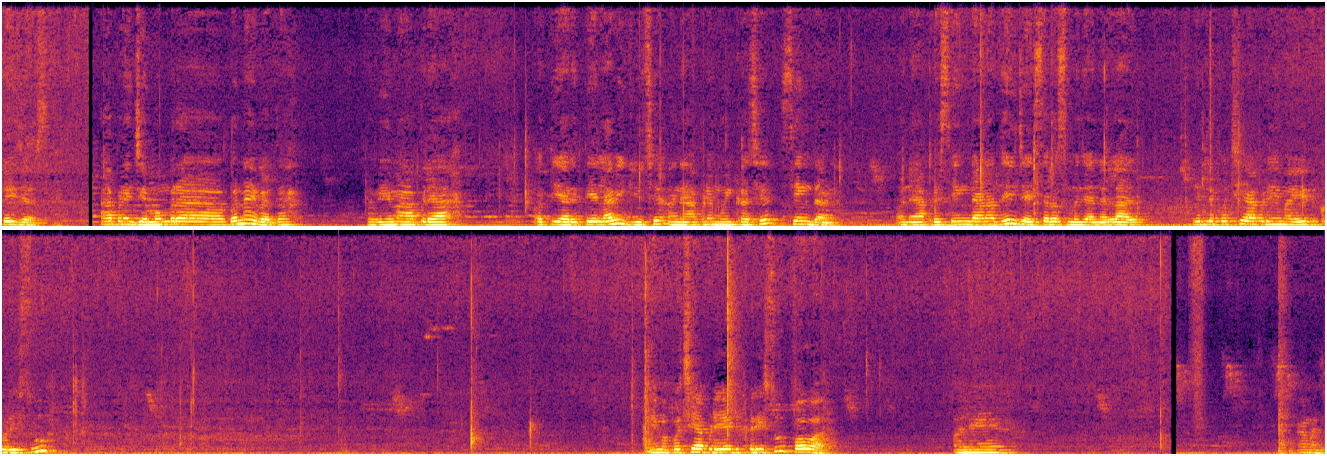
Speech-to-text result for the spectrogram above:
થઈ જશે. આપણે જે મમરા બનાવ્યા હતા, હવે એમાં આપણે આ અત્યારે તેલ આવી ગયું છે અને આપણે મૂક્યા છે સિંગદાણા અને આપણે શિંગદાણા થઈ જાય સરસ મજાના લાલ. એટલે પછી આપણે એમાં એડ કરીશું. એમાં પછી આપણે એડ કરીશું પૌવા અને આમાં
